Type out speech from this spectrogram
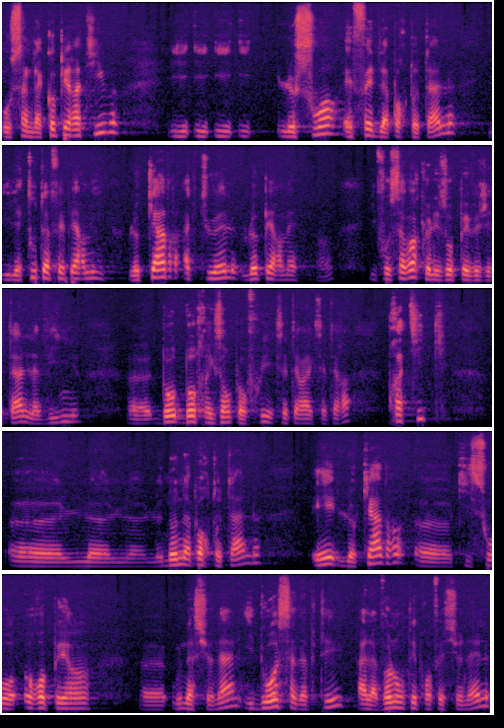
au sein de la coopérative, le choix est fait de l'apport total, il est tout à fait permis. Le cadre actuel le permet. Hein. Il faut savoir que les OP végétales, la vigne, euh, d'autres exemples en fruits, etc., etc., pratiquent euh, le non-apport total et le cadre, euh, qu'il soit européen euh, ou national, il doit s'adapter à la volonté professionnelle,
